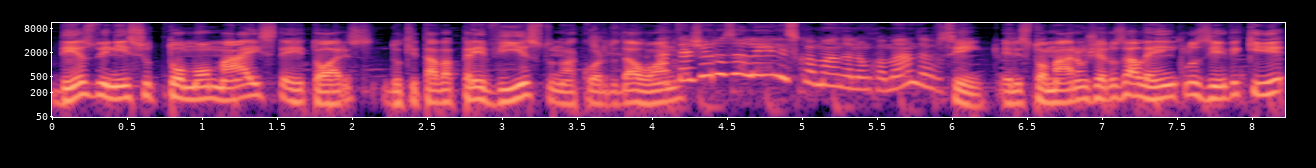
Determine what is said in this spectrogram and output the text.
desde o início, tomou mais territórios do que estava previsto no acordo da ONU. Até Jerusalém eles comandam, não comandam? Sim, eles tomaram Jerusalém, inclusive, que,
